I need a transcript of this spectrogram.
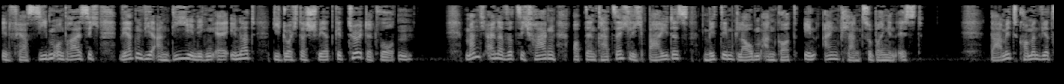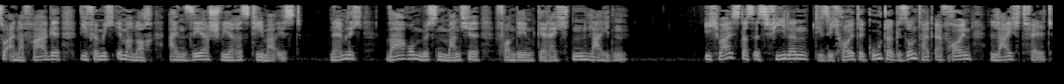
in Vers 37, werden wir an diejenigen erinnert, die durch das Schwert getötet wurden. Manch einer wird sich fragen, ob denn tatsächlich beides mit dem Glauben an Gott in Einklang zu bringen ist. Damit kommen wir zu einer Frage, die für mich immer noch ein sehr schweres Thema ist, nämlich warum müssen manche von den Gerechten leiden? Ich weiß, dass es vielen, die sich heute guter Gesundheit erfreuen, leicht fällt,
